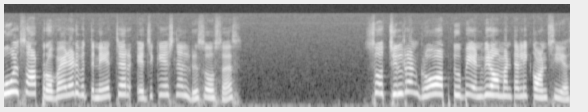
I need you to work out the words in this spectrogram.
Schools are provided with nature educational resources. So children grow up to be environmentally conscious.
